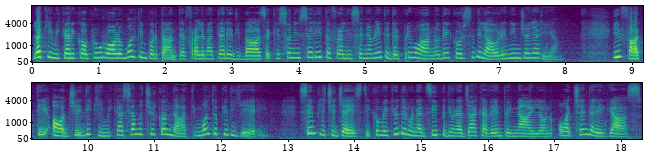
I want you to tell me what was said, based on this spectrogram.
La chimica ricopre un ruolo molto importante fra le materie di base che sono inserite fra gli insegnamenti del primo anno dei corsi di laurea in ingegneria. Infatti oggi di chimica siamo circondati molto più di ieri. Semplici gesti come chiudere una zip di una giacca a vento in nylon o accendere il gas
